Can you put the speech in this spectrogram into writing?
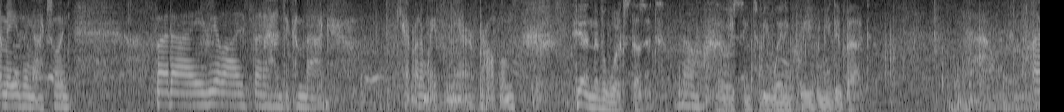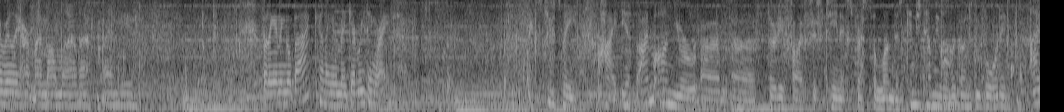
amazing, actually. But I realized that I had to come back. Can't run away from your problems. Yeah, it never works, does it? No. They always seem to be waiting for you when you get back. Yeah. I really hurt my mom when I left Llanview. But I'm gonna go back and I'm gonna make everything right. Excuse me. Hi. Yes, I'm on your um, uh, 3515 Express to London. Can you tell me where we're going to be boarding? I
